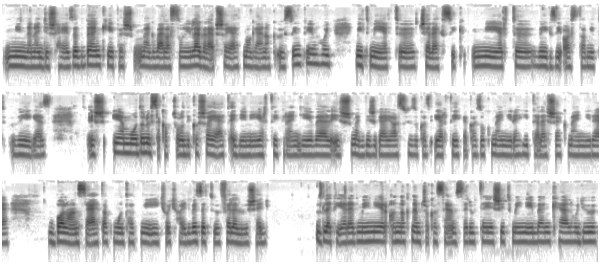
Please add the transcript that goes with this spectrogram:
minden egyes helyzetben képes megválaszolni legalább saját magának őszintén, hogy mit miért cselekszik, miért végzi azt, amit végez. És ilyen módon összekapcsolódik a saját egyéni értékrendjével, és megvizsgálja azt, hogy azok az értékek, azok mennyire hitelesek, mennyire balanszáltak, mondhatni így, hogyha egy vezető felelős egy üzleti eredményért, annak nem csak a számszerű teljesítményében kell, hogy ő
